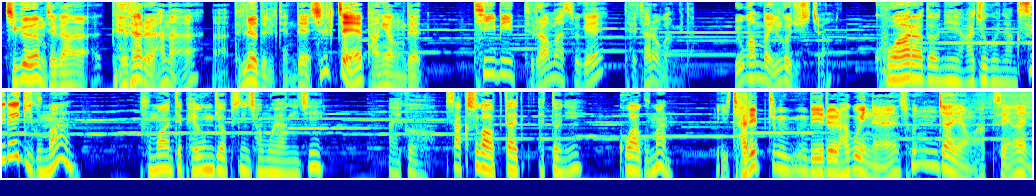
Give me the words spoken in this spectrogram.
지금 제가 대사를 하나 아, 들려드릴 텐데 실제 방영된 TV 드라마 속의 대사라고 합니다. 요거 한번 읽어주시죠. 고아라더니 아주 그냥 쓰레기구만. 부모한테 배운 게 없으니 저 모양이지. 아이고 싹수가 없다 했더니 고아구만. 이 자립 준비를 하고 있는 손자영 학생은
